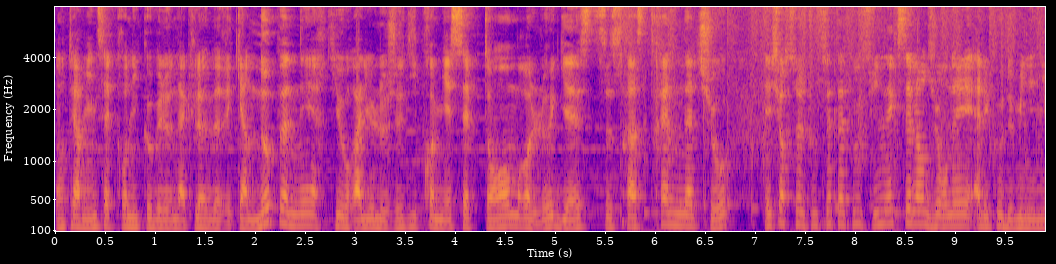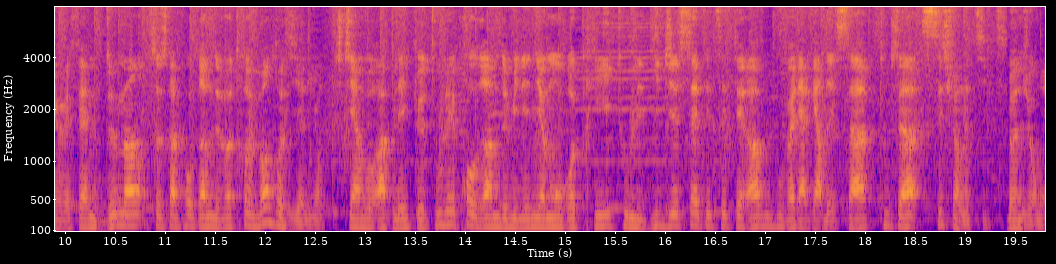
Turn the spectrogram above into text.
On cette chronique au Bellona Club avec un open air qui aura lieu le jeudi 1er septembre. Le guest, ce sera Stren Nacho. Et sur ce, je vous souhaite à tous une excellente journée à l'écoute de Millennium FM. Demain, ce sera le programme de votre vendredi à Lyon. Je tiens à vous rappeler que tous les programmes de Millennium ont repris, tous les DJ sets, etc. Vous pouvez aller regarder ça. Tout ça, c'est sur notre site. Bonne journée.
